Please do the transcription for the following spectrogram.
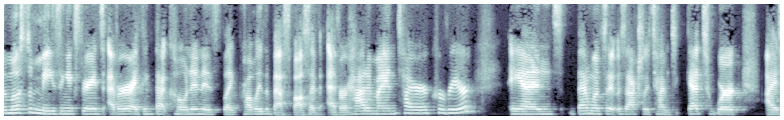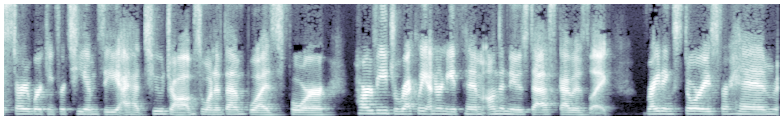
the most amazing experience ever. I think that Conan is like probably the best boss I've ever had in my entire career. And then once it was actually time to get to work, I started working for TMZ. I had two jobs. One of them was for Harvey directly underneath him on the news desk. I was like writing stories for him,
